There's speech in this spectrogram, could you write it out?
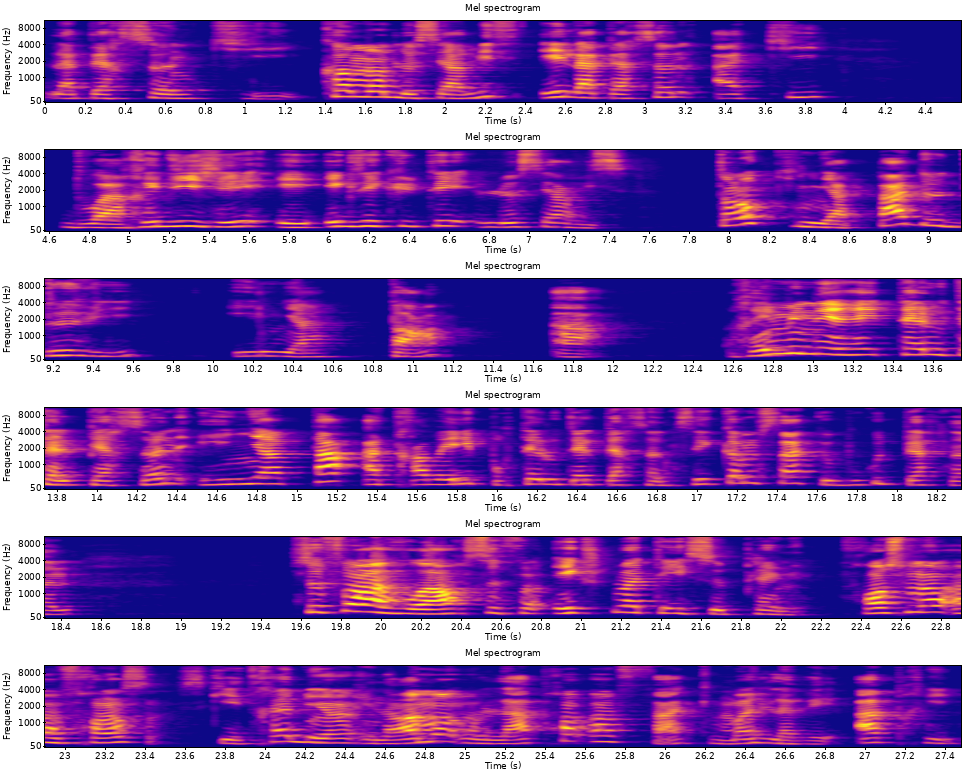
la personne qui commande le service et la personne à qui doit rédiger et exécuter le service. Tant qu'il n'y a pas de devis, il n'y a pas à rémunérer telle ou telle personne et il n'y a pas à travailler pour telle ou telle personne. C'est comme ça que beaucoup de personnes se font avoir, se font exploiter, se plaignent. Franchement, en France, ce qui est très bien, et normalement on l'apprend en fac, moi je l'avais appris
